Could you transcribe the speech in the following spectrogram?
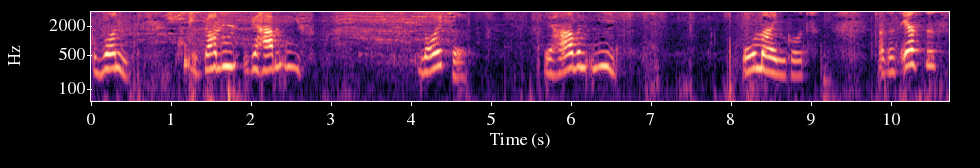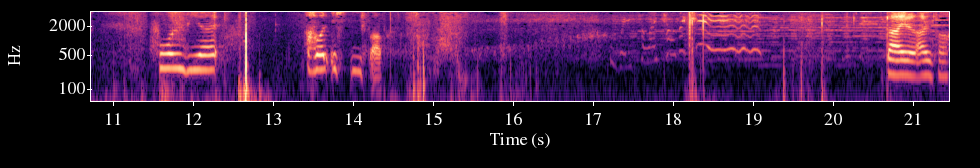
Gewonnen. Cool. Wir haben, wir haben Eve. Leute. Wir haben Eve. Oh mein Gott. Also als erstes holen wir. Hol ich Eve ab. Geil, einfach.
